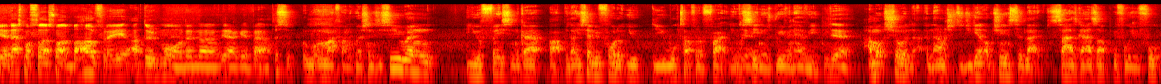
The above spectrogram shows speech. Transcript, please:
yeah, that's my first one, but hopefully I do more. Then uh, yeah, I get better. Just one of my final questions. You see when you were facing the guy up, like you said before that you you walked up for the fight, you were Yeah. seeing he was breathing heavy. Yeah, I'm not sure in the, in the amateurs, did you get opportunities to like size guys up before you fought?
